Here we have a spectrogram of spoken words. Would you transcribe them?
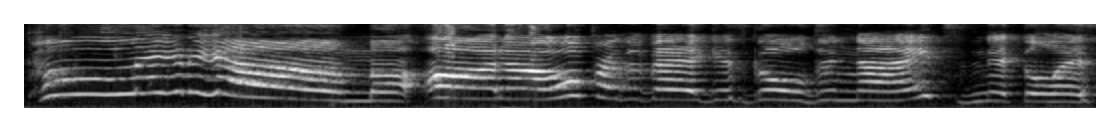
Palladium auto for the Vegas Golden Knights, Nicholas.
